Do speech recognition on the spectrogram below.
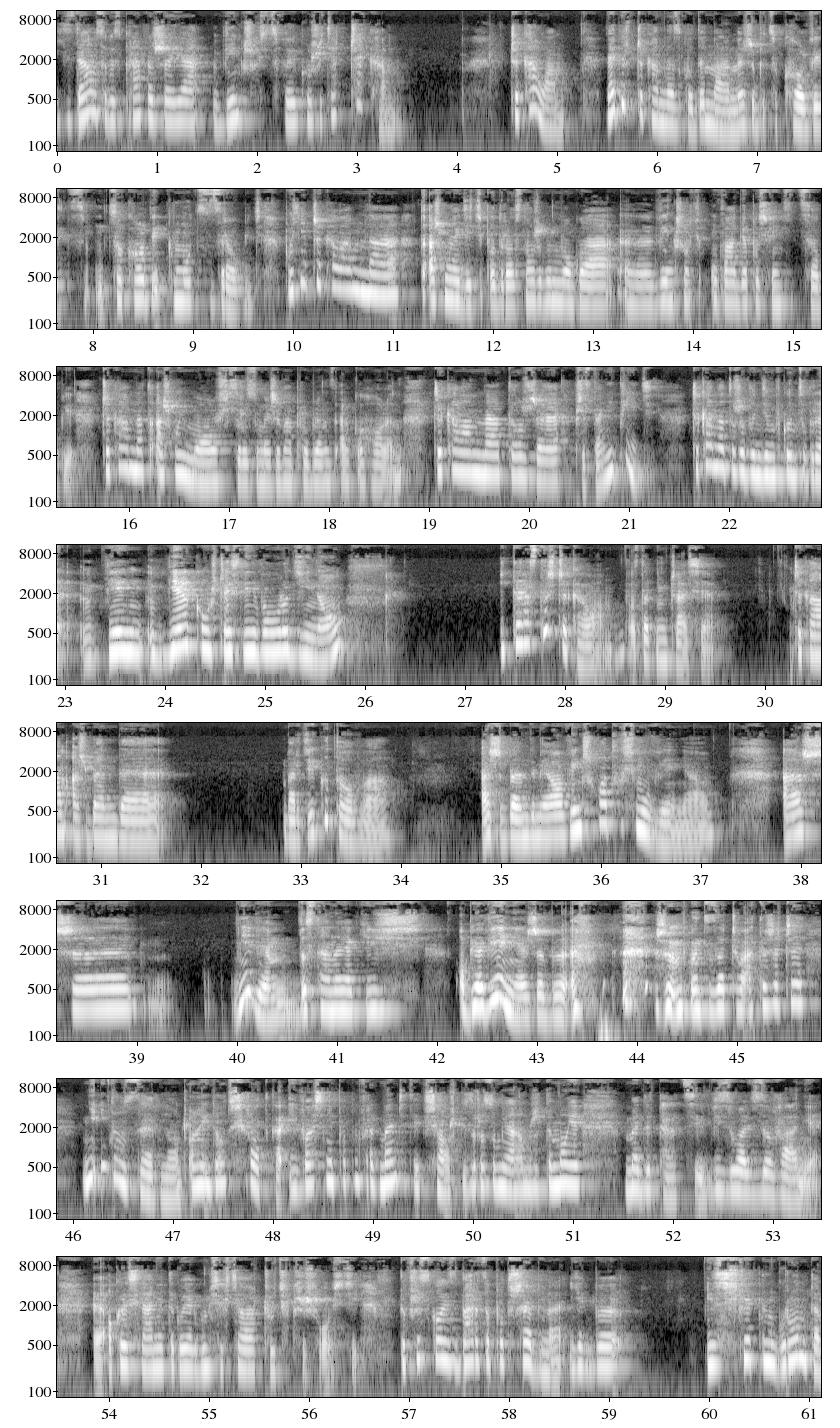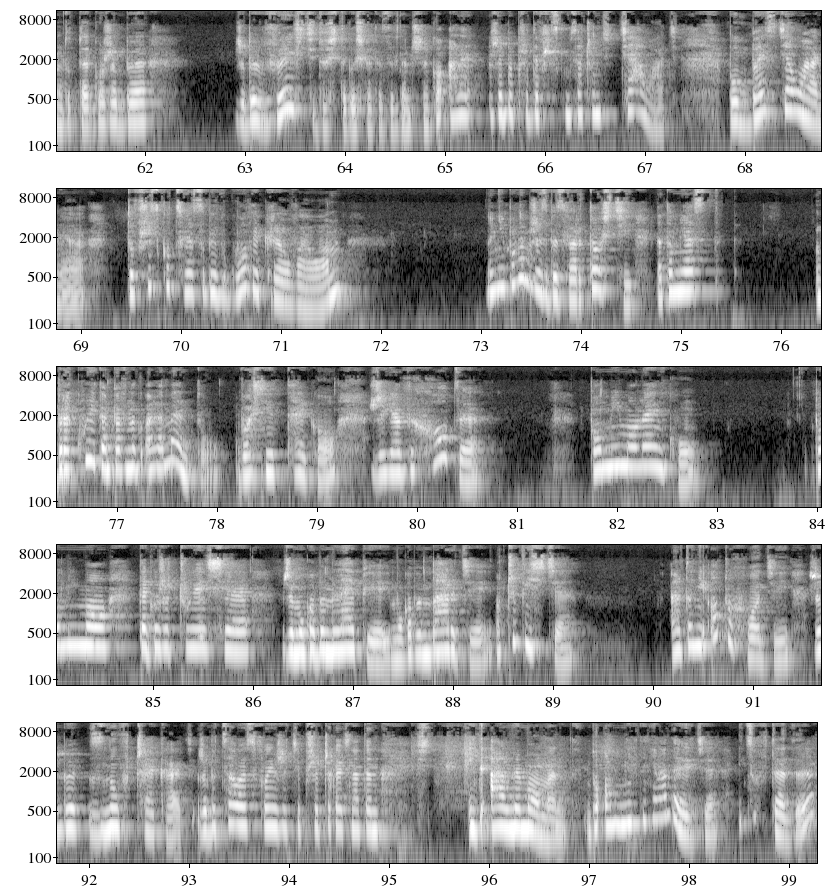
I zdałam sobie sprawę, że ja większość swojego życia czekam. Czekałam. Najpierw czekałam na zgodę mamy, żeby cokolwiek, cokolwiek móc zrobić. Później czekałam na to, aż moje dzieci podrosną, żebym mogła e, większą uwagę poświęcić sobie. Czekałam na to, aż mój mąż zrozumie, że ma problem z alkoholem. Czekałam na to, że przestanie pić. Czekałam na to, że będziemy w końcu wielką, szczęśliwą rodziną. I teraz też czekałam w ostatnim czasie. Czekałam, aż będę bardziej gotowa, aż będę miała większą łatwość mówienia, aż e, nie wiem, dostanę jakieś objawienie, żeby, żebym w końcu zaczęła. A te rzeczy nie idą z zewnątrz, one idą od środka. I właśnie po tym fragmencie tej książki zrozumiałam, że te moje medytacje, wizualizowanie, e, określanie tego, jakbym się chciała czuć w przyszłości, to wszystko jest bardzo potrzebne i jakby jest świetnym gruntem do tego, żeby, żeby wyjść do tego świata zewnętrznego, ale żeby przede wszystkim zacząć działać. Bo bez działania to wszystko, co ja sobie w głowie kreowałam, no nie powiem, że jest bez wartości, natomiast brakuje tam pewnego elementu, właśnie tego, że ja wychodzę pomimo lęku, pomimo tego, że czuję się, że mogłabym lepiej, mogłabym bardziej. Oczywiście. Ale to nie o to chodzi, żeby znów czekać, żeby całe swoje życie przeczekać na ten idealny moment, bo on nigdy nie nadejdzie. I co wtedy?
